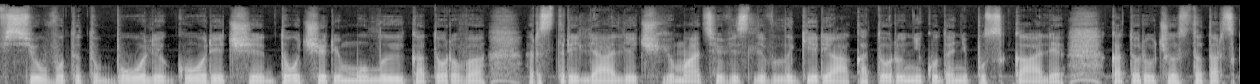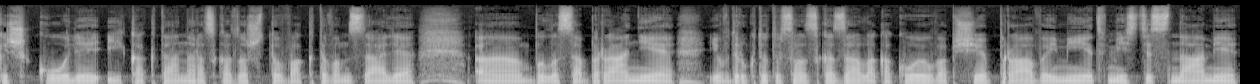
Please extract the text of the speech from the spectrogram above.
всю вот эту боль и горечь дочери Мулы, которого расстреляли, чью мать увезли в лагеря, которую никуда не пускали, которая училась в татарской школе, и как-то она рассказывала, что в актовом зале э, было собрание, и вдруг кто-то сказал, а какое вообще право имеет вместе с нами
